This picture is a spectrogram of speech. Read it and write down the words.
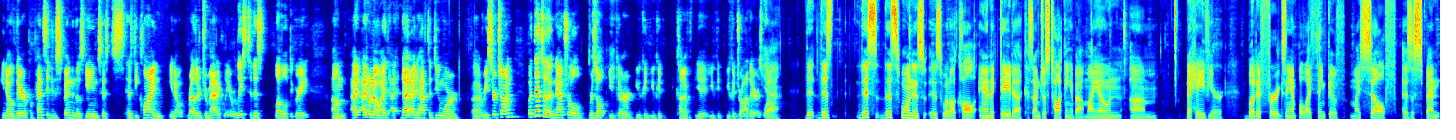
you know their propensity to spend in those games has has declined you know rather dramatically, or at least to this level of degree? Um, I, I don't know. I, I, that I'd have to do more uh, research on, but that's a natural result you could you could you could kind of you, you could you could draw there as well. Yeah this this this one is is what I'll call anecdata because I'm just talking about my own um, behavior. But if, for example, I think of myself as a spend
